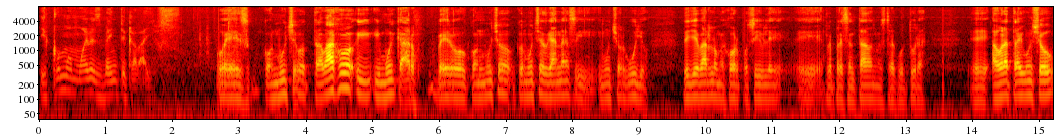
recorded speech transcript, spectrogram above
¿Y cómo mueves 20 caballos? Pues con mucho trabajo y, y muy caro, pero con, mucho, con muchas ganas y, y mucho orgullo de llevar lo mejor posible eh, representado en nuestra cultura. Eh, ahora traigo un show,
